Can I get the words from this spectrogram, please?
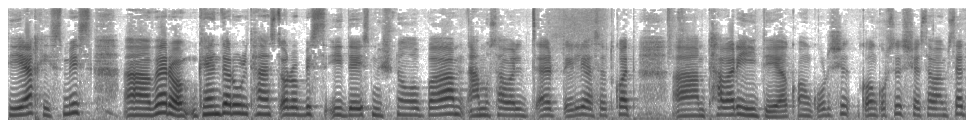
დიახ, ისმის. ვერო, გენდერული თანასწორობის იდეის მნიშვნელობა ამოსავალი წერტილი, ასე ვთქვათ, მთავარი იდეა კონკურსში, კონკურსის შესაბამისად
